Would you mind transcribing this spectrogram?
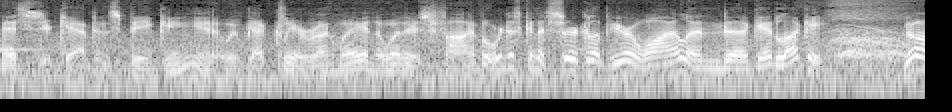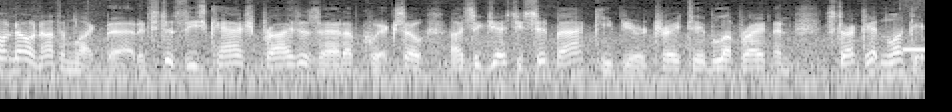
This is your captain speaking. Uh, we've got clear runway and the weather's fine, but we're just going to circle up here a while and uh, get lucky. No, no, nothing like that. It's just these cash prizes add up quick. So I suggest you sit back, keep your tray table upright, and start getting lucky.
